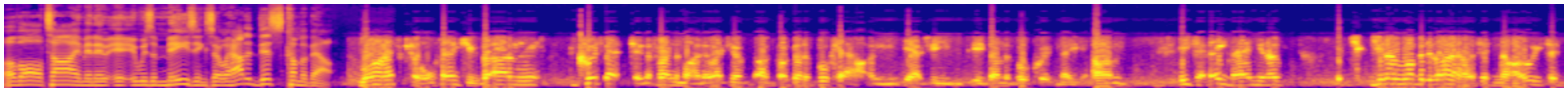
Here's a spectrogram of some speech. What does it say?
of all time, and it, it was amazing. So how did this come about? Well, that's cool. Thank you. But um, Chris Epting, a friend of mine, who actually I've, I've got a book out, and he actually he'd done the book with me. Um, he said, "Hey, man, you know, you know Robert DeLeo?" I said, "No." He said,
